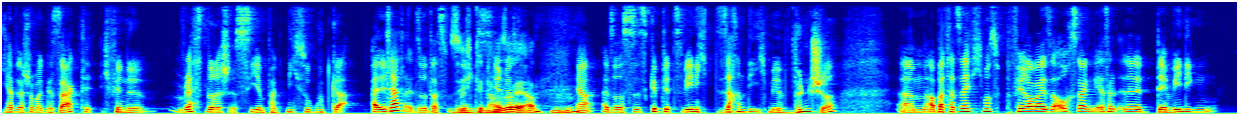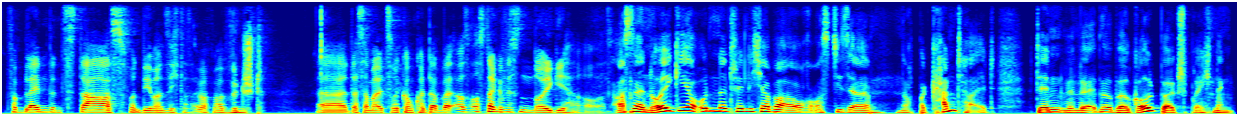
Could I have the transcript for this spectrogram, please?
ich habe ja schon mal gesagt, ich finde, wrestlerisch ist CM Punk nicht so gut gealtert. Also das sehe ich genauso, ja. Mhm. Ja, also es, es, gibt jetzt wenig Sachen, die ich mir wünsche. Ähm, aber tatsächlich muss man fairerweise auch sagen, er ist halt einer der wenigen verbleibenden Stars, von dem man sich das einfach mal wünscht, äh, dass er mal zurückkommen könnte, aber aus, aus einer gewissen Neugier heraus. Aus einer Neugier und natürlich aber auch aus dieser noch Bekanntheit. Denn wenn wir immer über Goldberg sprechen, dann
